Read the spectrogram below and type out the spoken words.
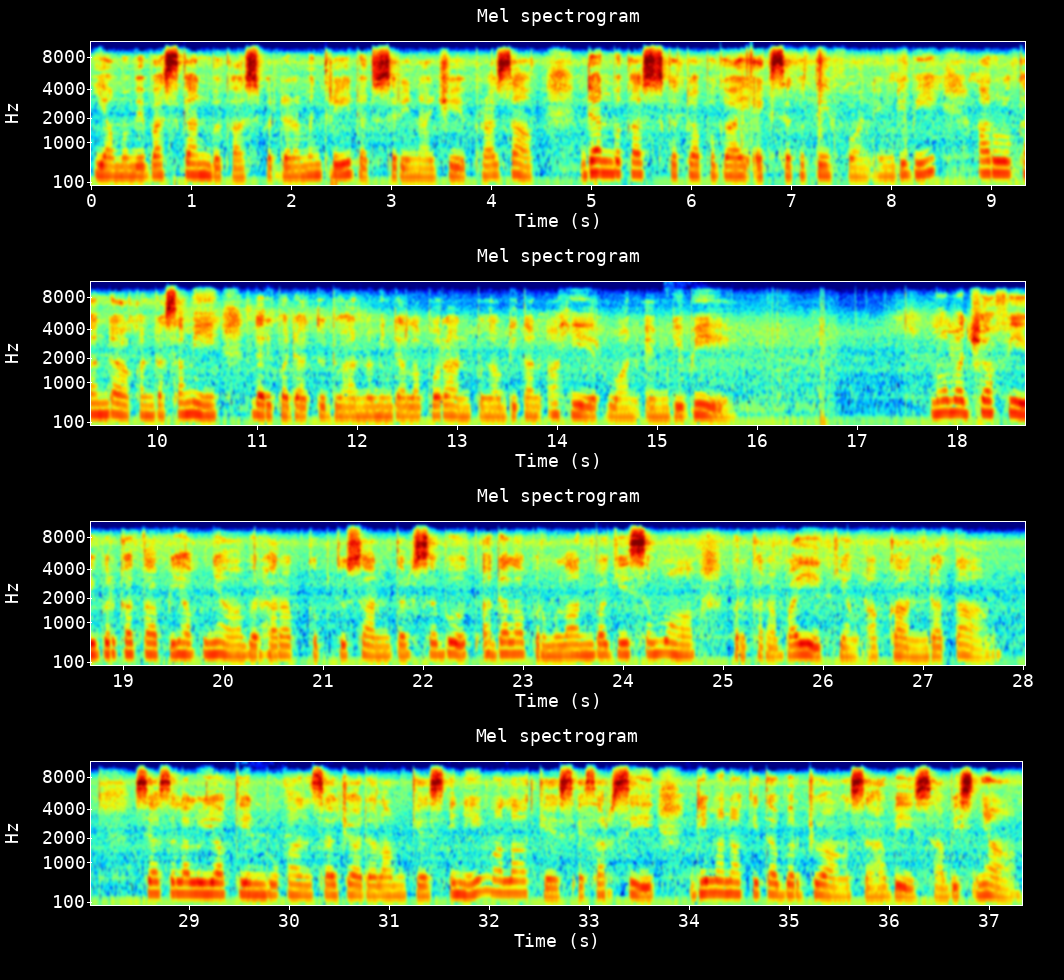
yang membebaskan bekas Perdana Menteri Datuk Seri Najib Razak dan bekas Ketua Pegawai Eksekutif Wan MDB Arul Kanda Kandasamy daripada tuduhan meminda laporan pengauditan akhir Wan MDB. Muhammad Syafi berkata pihaknya berharap keputusan tersebut adalah permulaan bagi semua perkara baik yang akan datang. Saya selalu yakin bukan saja dalam kes ini malah kes SRC di mana kita berjuang sehabis-habisnya.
